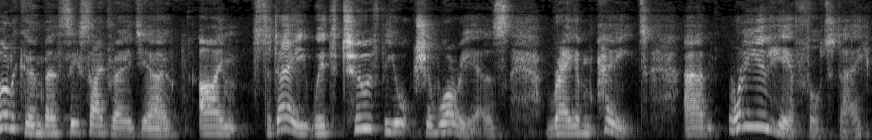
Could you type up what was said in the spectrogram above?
Paula Coomber, Seaside Radio. I'm today with two of the Yorkshire Warriors, Ray and Pete. Um, what are you here for today?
